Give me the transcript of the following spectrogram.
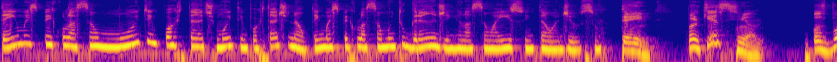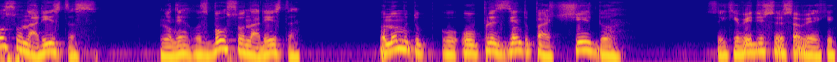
tem uma especulação muito importante, muito importante não, tem uma especulação muito grande em relação a isso, então, Adilson. Tem, porque assim, ó, os bolsonaristas, entendeu? Os bolsonaristas, o nome do, o, o presidente do partido, você quer ver, deixa eu só ver aqui,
